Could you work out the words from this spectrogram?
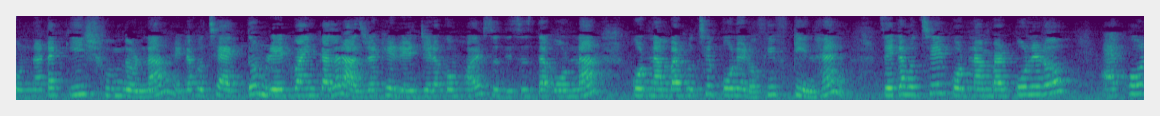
ওড়নাটা কি সুন্দর না? এটা হচ্ছে একদম রেড ওয়াইন কালার আজরাখের রেড যেরকম হয়। সো দিস ইজ দ্য ওড়না। কোড নাম্বার হচ্ছে পনেরো ফিফটিন হ্যাঁ? এটা হচ্ছে কোড নাম্বার পনেরো। এখন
